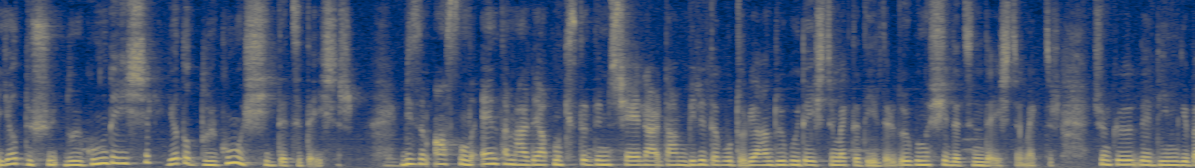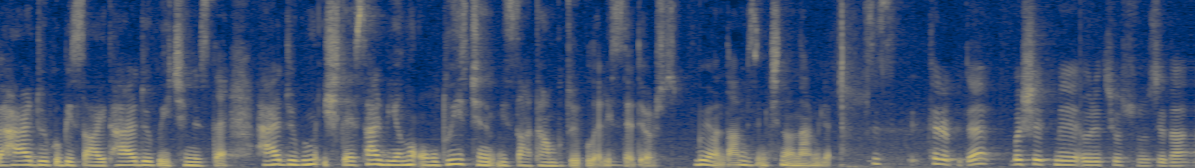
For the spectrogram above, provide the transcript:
ya düşü, duygum değişir ya da duygumun şiddeti değişir. Bizim aslında en temelde yapmak istediğimiz şeylerden biri de budur. Yani duyguyu değiştirmek de değildir. Duygunun şiddetini değiştirmektir. Çünkü dediğim gibi her duygu bize ait, her duygu içimizde. Her duygunun işlevsel bir yanı olduğu için biz zaten bu duyguları hissediyoruz. Bu yönden bizim için önemli. Siz terapide baş etmeyi öğretiyorsunuz ya da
